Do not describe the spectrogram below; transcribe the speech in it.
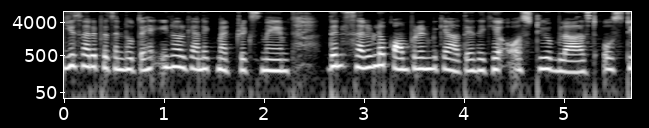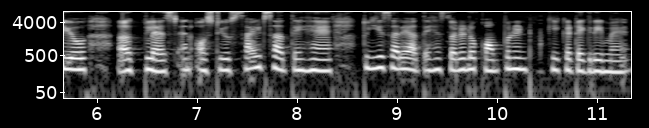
ये सारे प्रेजेंट होते हैं इनऑर्गेनिक मैट्रिक्स में। देन सेलुलर कॉम्पोनेंट में क्या आते हैं? देखिए ऑस्टियोब्लास्ट ऑस्टियो क्लेस्ट एंड ऑस्टियोसाइट्स आते हैं। तो ये सारे आते हैं सेलुलर कॉम्पोनेंट की कैटेगरी में।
